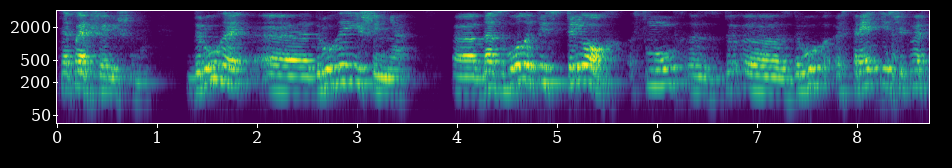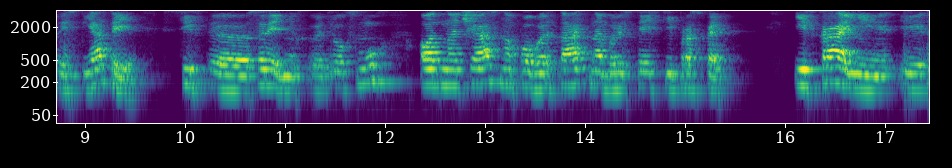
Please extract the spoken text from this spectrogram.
Це перше рішення. Друге, е, друге рішення дозволити з трьох смуг, з, друг, з третьої, з четвертої, з п'ятої, з цих середніх трьох смуг одночасно повертати на Берестейський проспект. І з крайньої,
